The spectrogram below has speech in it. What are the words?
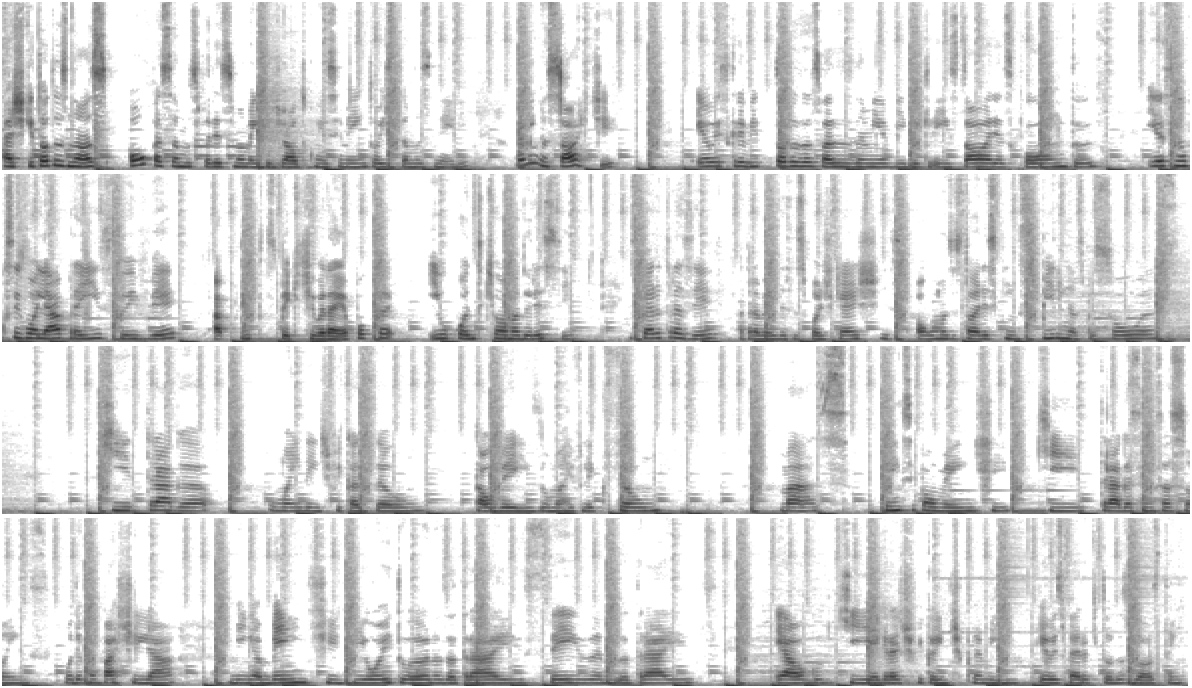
Acho que todos nós ou passamos por esse momento de autoconhecimento ou estamos nele. Para minha sorte, eu escrevi todas as fases da minha vida, criei histórias, contos, e assim eu consigo olhar para isso e ver a perspectiva da época e o quanto que eu amadureci. Espero trazer, através desses podcasts, algumas histórias que inspirem as pessoas, que traga uma identificação talvez uma reflexão, mas principalmente que traga sensações, poder compartilhar minha mente de oito anos atrás, seis anos atrás, é algo que é gratificante para mim. Eu espero que todos gostem.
